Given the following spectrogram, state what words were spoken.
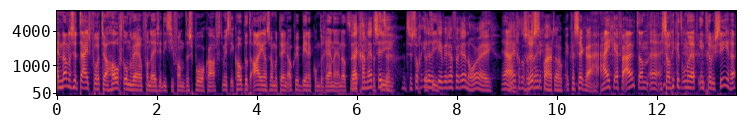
En dan is het tijd voor het eh, hoofdonderwerp van deze editie van de Spoorcast. Tenminste, ik hoop dat Arjan zo meteen ook weer binnenkomt rennen. En dat, Ja, ik ga net dat zitten. die- Het is toch iedere die- keer weer even rennen hoor. Hey. Ja, Hij gaat als een rustig. trekpaard ook. Ik wil zeggen, hijg even uit, dan eh, zal ik het onderwerp introduceren.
